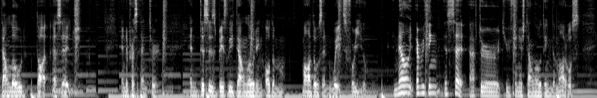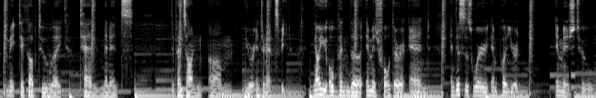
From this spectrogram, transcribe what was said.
download.sh and then press enter. And this is basically downloading all the models and weights for you. And now everything is set after you finish downloading the models. It may take up to like 10 minutes, depends on um, your internet speed. Now you open the image folder and and this is where you input your image to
